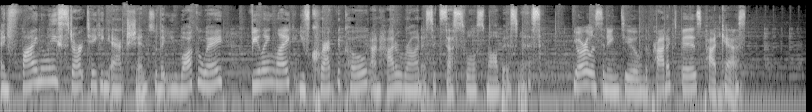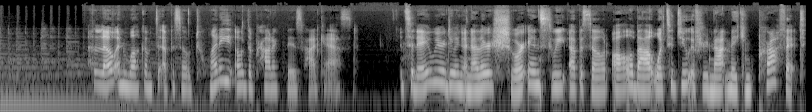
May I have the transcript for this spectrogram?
and finally start taking action so that you walk away feeling like you've cracked the code on how to run a successful small business. You're listening to the Product Biz Podcast. Hello, and welcome to episode 20 of the Product Biz Podcast. Today, we are doing another short and sweet episode all about what to do if you're not making profit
